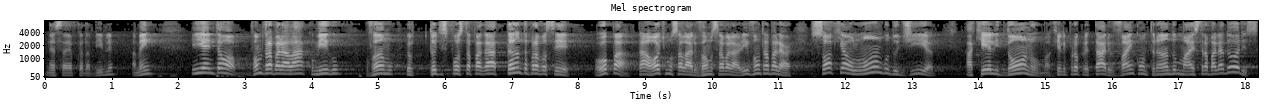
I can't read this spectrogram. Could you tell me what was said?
nessa época da Bíblia. Amém? E então, ó, vamos trabalhar lá comigo vamos, eu estou disposto a pagar tanto para você. Opa, tá ótimo o salário, vamos trabalhar. E vão trabalhar. Só que ao longo do dia, aquele dono, aquele proprietário, vai encontrando mais trabalhadores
